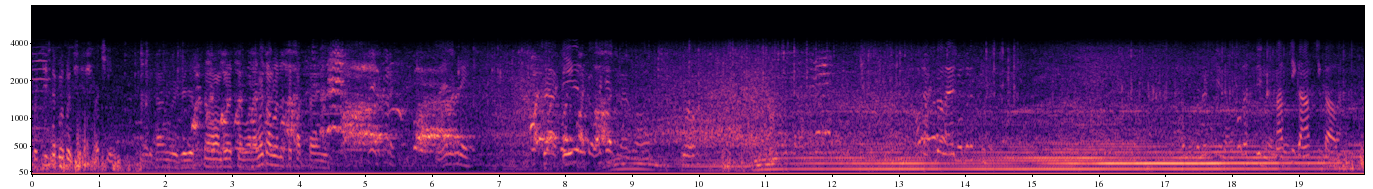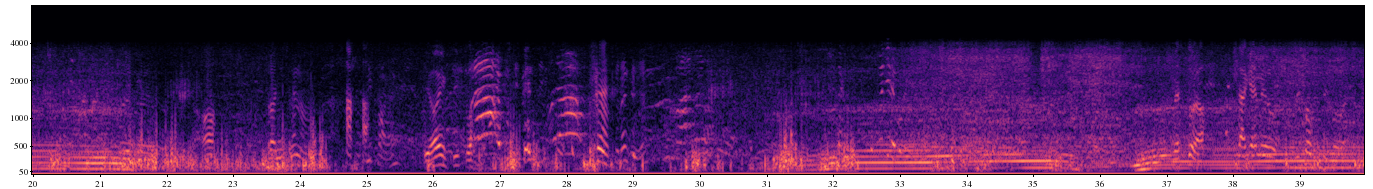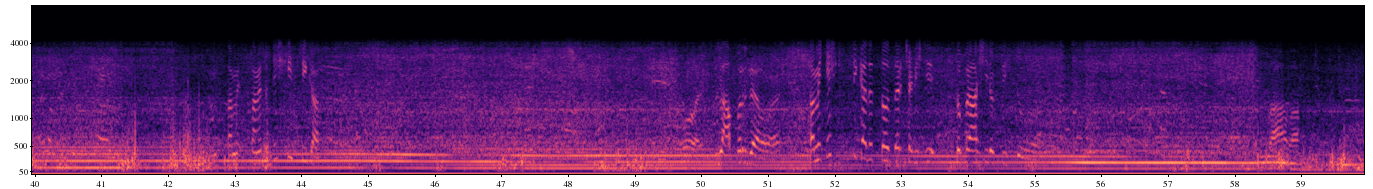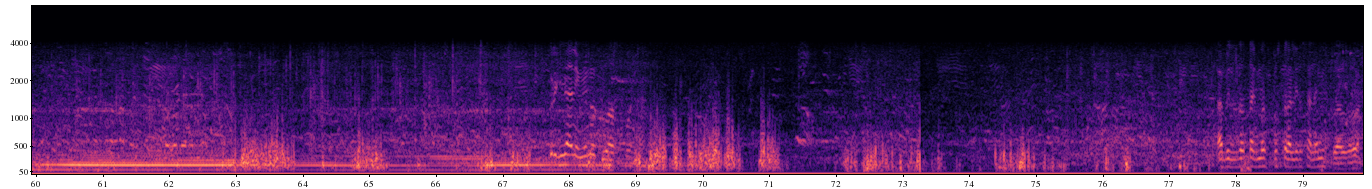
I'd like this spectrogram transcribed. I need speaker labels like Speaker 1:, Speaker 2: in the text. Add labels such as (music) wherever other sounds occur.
Speaker 1: Točíš nebo točíš?
Speaker 2: Točím.
Speaker 1: Já můžu vidět, tam mám vlece, nebo nebo tam bude zase pasténí.
Speaker 2: Ne, dobrý. Co jak ty? No. Tak to ne. Nastříká, nastříká, ale. O. Pro nic nemá. Haha. (laughs)
Speaker 3: Jo, jim čísla.
Speaker 1: Studenty, že?
Speaker 3: Já. Tak je milu.
Speaker 2: Tam je, tam je to těžký stříkat.
Speaker 3: Vole, za prdel, ne?
Speaker 2: Tam je těžký stříkat do toho terče, když ti to práší do ksichtu. vole.
Speaker 3: Kolik měli minutu aspoň, ne? Aby to tak moc postarali, to se nemyslel, vole.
